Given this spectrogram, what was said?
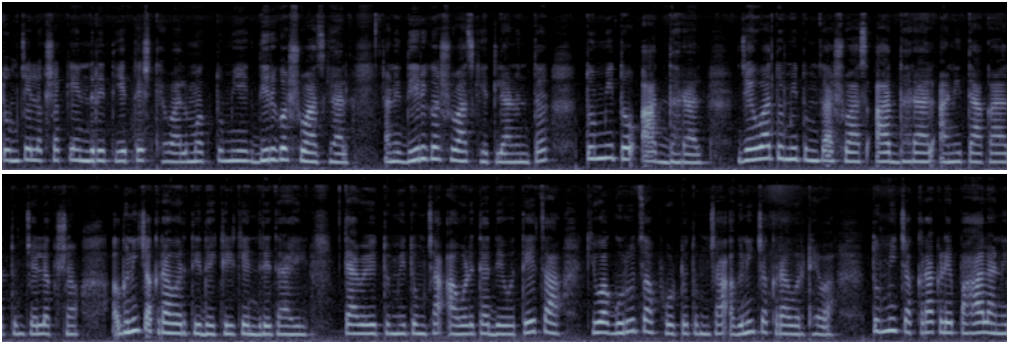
तुमचे लक्ष केंद्रित येथेच ठेवाल. मग तुम्ही एक दीर्घ श्वास घ्याल आणि दीर्घ श्वास घेतल्यानंतर तुम्ही तो आत धराल. जेव्हा तुम्ही तुमचा श्वास आत धराल आणि त्या काळात तुमचे लक्ष अग्निचक्रावरती देखील केंद्रित राहील त्यावेळी तुम्ही तुमच्या आवडत्या देवतेचा किंवा गुरुचा फोटो तुमच्या अग्निचक्रावर ठेवा. तुम्ही चक्राकडे पाहाल आणि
